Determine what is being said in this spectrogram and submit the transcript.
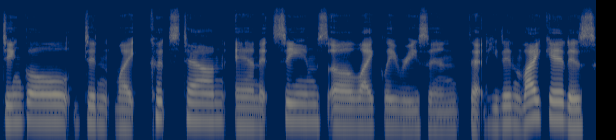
Dingle didn't like Kutztown, and it seems a likely reason that he didn't like it is,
